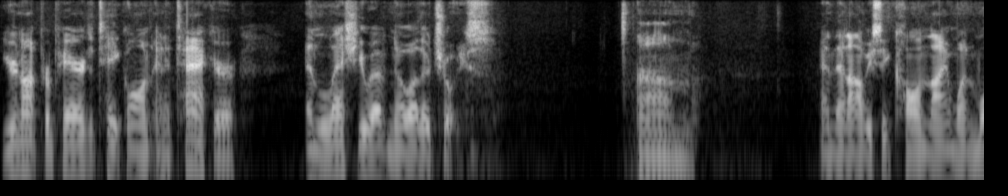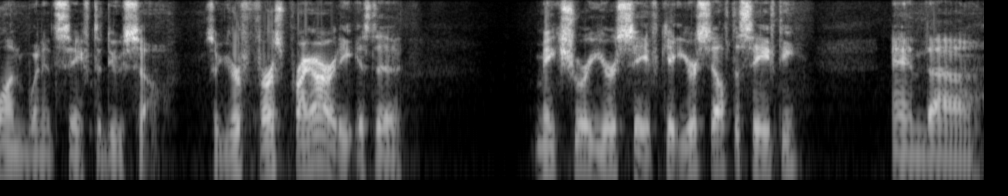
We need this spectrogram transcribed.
you're not prepared to take on an attacker. Unless you have no other choice. Um, and then obviously call 911 when it's safe to do so. So your first priority is to make sure you're safe. Get yourself to safety, and uh,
